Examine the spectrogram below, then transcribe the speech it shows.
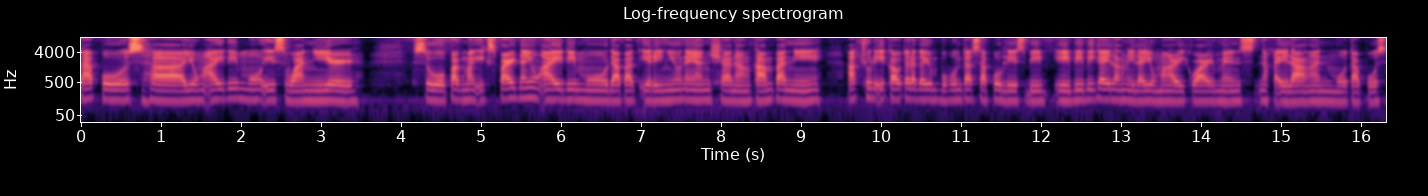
Tapos ah, yung ID mo is 1 year. So, pag mag-expired na yung ID mo, dapat i-renew na yan siya ng company. Actually, ikaw talaga yung pupunta sa police. Bi- ibibigay lang nila yung mga requirements na kailangan mo. Tapos,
